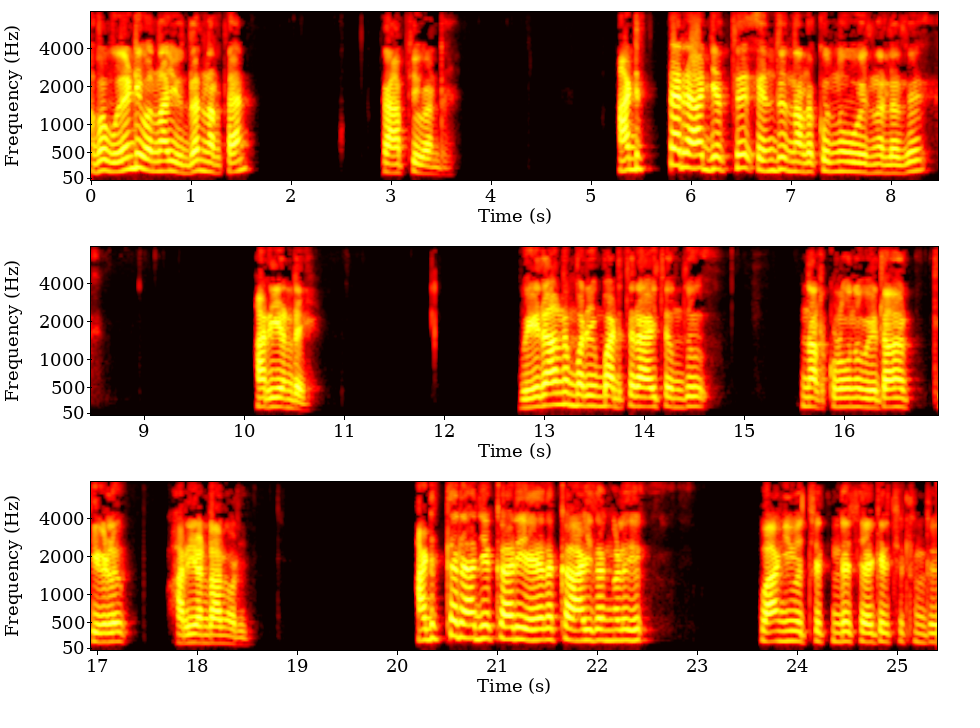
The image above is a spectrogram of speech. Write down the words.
അപ്പൊ വേണ്ടി വന്നാൽ യുദ്ധം നടത്താൻ പ്രാപ്തി വേണ്ടേ? അടുത്ത രാജ്യത്ത് എന്ത് നടക്കുന്നു എന്നുള്ളത് അറിയണ്ടേ? വേദാന്തം പറയുമ്പോൾ അടുത്ത രാജ്യത്ത് എന്ത് നടക്കണമെന്ന് വേദാന്തികൾ അറിയണ്ടെന്ന് പറയും. അടുത്ത രാജ്യക്കാർ ഏതൊക്കെ ആയുധങ്ങൾ വാങ്ങി വെച്ചിട്ടുണ്ട് ശേഖരിച്ചിട്ടുണ്ട്?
